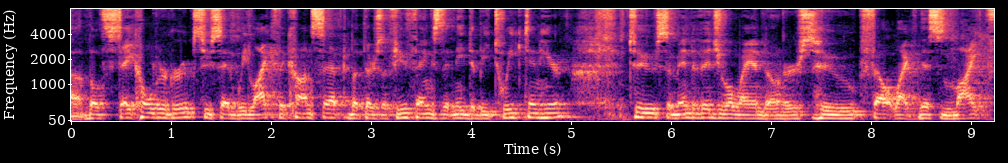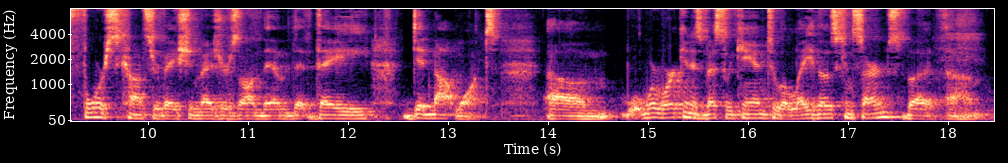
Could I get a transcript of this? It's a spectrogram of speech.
uh, both stakeholder groups who said we like the concept, but there's a few things that need to be tweaked in here, to some individual landowners who felt like this might force conservation measures on them that they did not want. Um, we're working as best we can to allay those concerns, but um,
